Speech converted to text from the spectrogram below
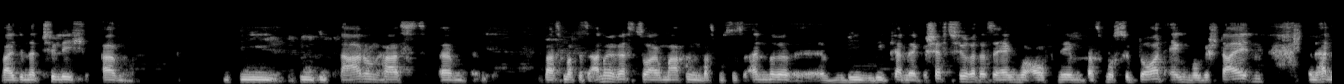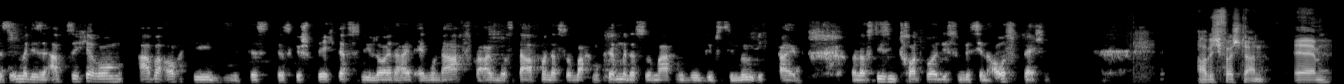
weil du natürlich ähm, die, die, die Planung hast, ähm, was macht das andere Restaurant machen, was muss das andere, äh, wie, wie kann der Geschäftsführer das irgendwo aufnehmen, was musst du dort irgendwo gestalten. Und dann hat es immer diese Absicherung, aber auch die, das, das Gespräch, dass die Leute halt irgendwo nachfragen, was darf man das so machen, können wir das so machen, wo gibt es die Möglichkeiten. Und aus diesem Trott wollte ich so ein bisschen ausbrechen. Habe ich verstanden. Ähm,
